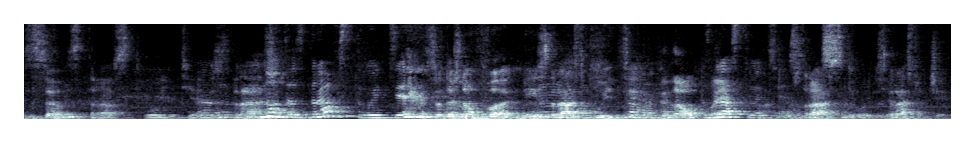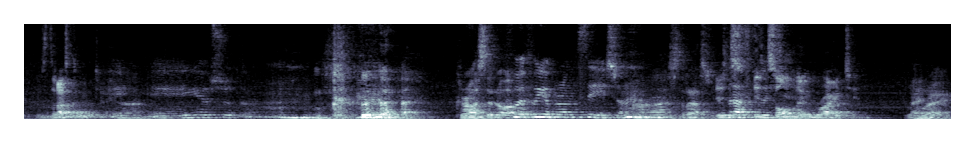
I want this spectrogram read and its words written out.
So, Здравствуйте. Uh, Здравствуйте. Not здравствуйте. so there's no v. Не здравствуйте. No. Здравствуйте. Здравствуйте. Здравствуйте. Здравствуйте. You should Cross it off. for, for your pronunciation. Uh, здравствуйте. It's, it's only writing. Right. Right.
